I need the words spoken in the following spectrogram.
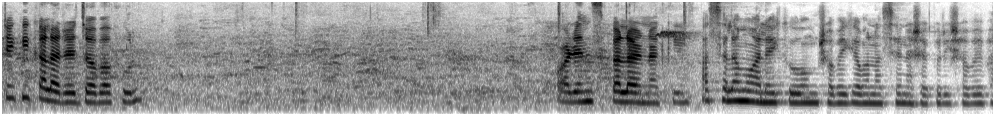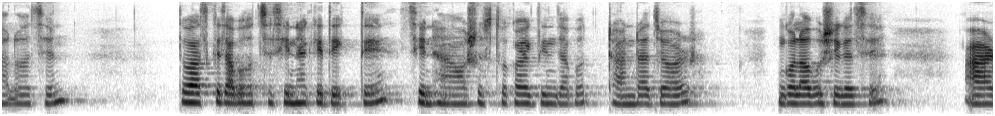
এটা কি কালারের জবা ফুল? অরেঞ্জ কালার নাকি? আসসালামু আলাইকুম, সবাই কেমন আছেন? আশা করি সবাই ভালো আছেন। তো আজকে যাব হচ্ছে সিনহাকে দেখতে। সিনহা অসুস্থ কয়েকদিন যাবৎ, ঠান্ডা জ্বর, গলা বসে গেছে। আর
